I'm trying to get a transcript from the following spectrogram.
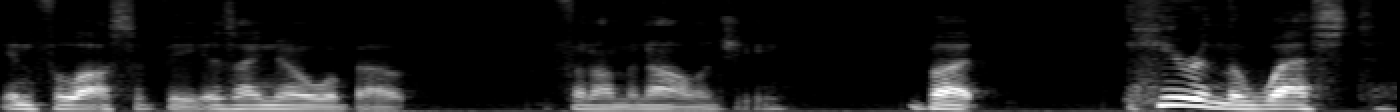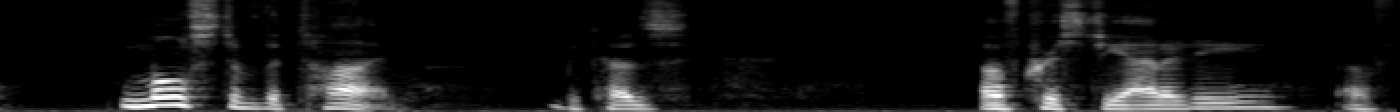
in philosophy as I know about phenomenology. But here in the West, most of the time, because of Christianity, of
